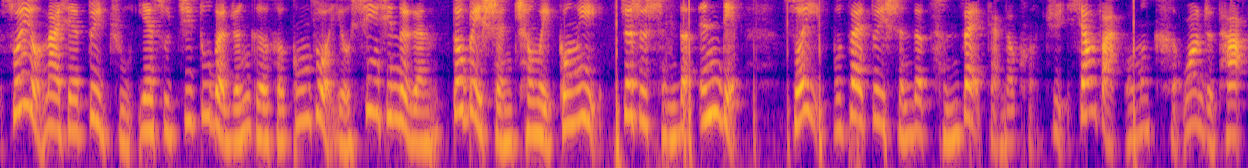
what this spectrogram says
所有那些对主耶稣基督的人格和工作有信心的人，都被神称为公义，这是神的恩典，所以不再对神的存在感到恐惧。相反，我们渴望着他。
